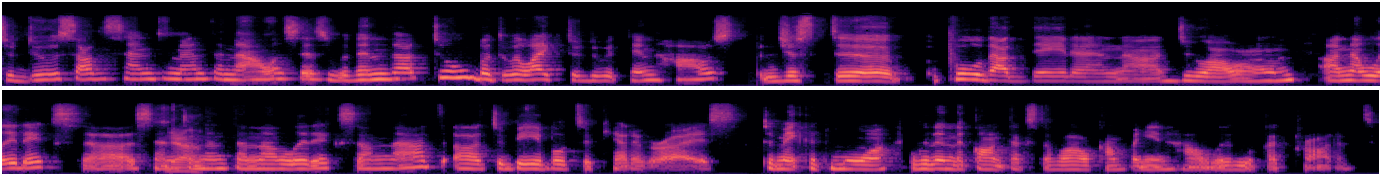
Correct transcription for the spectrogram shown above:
to do some sentiment analysis within that tool. But we like to do it in house, just to pull that data and uh, do our own analytics, uh, sentiment yeah. analytics on that uh, to be able to categorize to make it more within the context of our company and how we look at products.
